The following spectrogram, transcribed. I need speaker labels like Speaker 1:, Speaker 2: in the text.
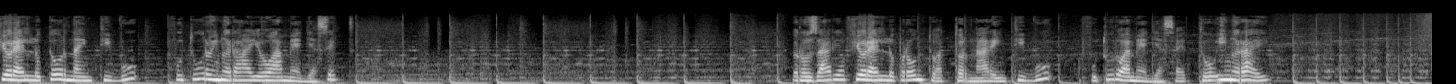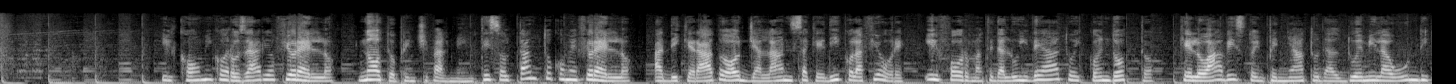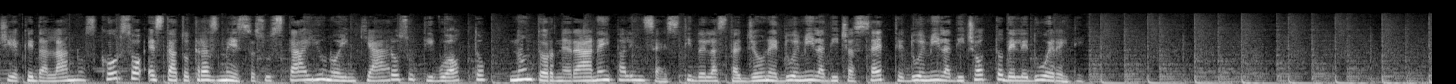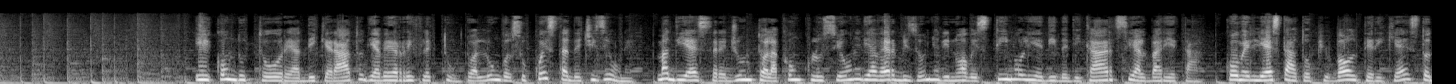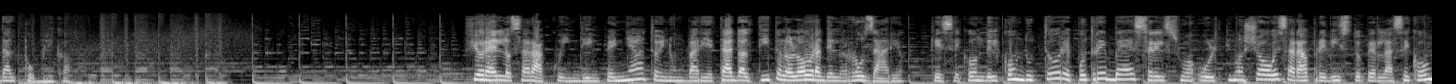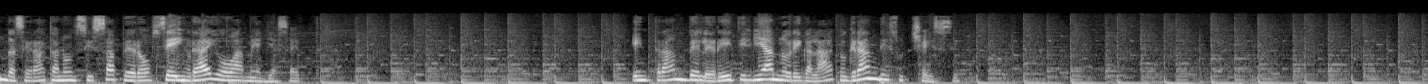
Speaker 1: Fiorello torna in tv, futuro in Rai o a Mediaset?. Rosario Fiorello pronto a tornare in tv, futuro a Mediaset o in Rai?. Il comico Rosario Fiorello, noto principalmente soltanto come Fiorello, ha dichiarato oggi all'Ansa che Edicola Fiore, il format da lui ideato e condotto, che lo ha visto impegnato dal 2011 e che dall'anno scorso è stato trasmesso su Sky 1 e in chiaro su TV8, non tornerà nei palinsesti della stagione 2017-2018 delle due reti. Il conduttore ha dichiarato di aver riflettuto a lungo su questa decisione, ma di essere giunto alla conclusione di aver bisogno di nuovi stimoli e di dedicarsi al varietà come gli è stato più volte richiesto dal pubblico. Fiorello sarà quindi impegnato in un varietà dal titolo L'ora del Rosario, che secondo il conduttore potrebbe essere il suo ultimo show e sarà previsto per la seconda serata non si sa però se in Rai o a Mediaset. Entrambe le reti gli hanno regalato grandi successi.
